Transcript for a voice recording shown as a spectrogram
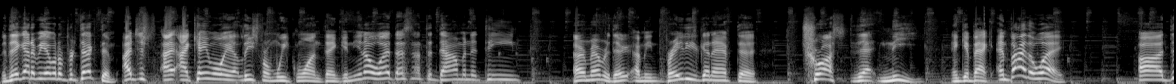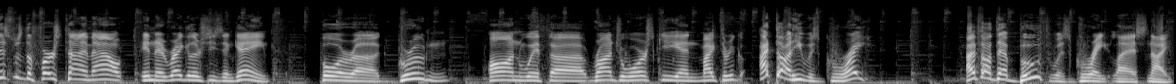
But they got to be able to protect him. I just I, I came away at least from week one thinking, you know what? That's not the dominant team. I remember, they I mean, Brady's going to have to trust that knee and get back. And by the way, uh, this was the first time out in a regular season game for uh, Gruden on with uh, Ron Jaworski and Mike Tirico. I thought he was great. I thought that booth was great last night.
